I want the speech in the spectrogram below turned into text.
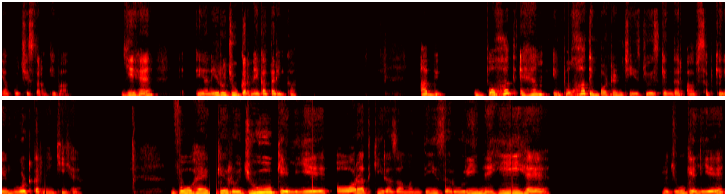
یا کچھ اس طرح کی بات۔ یہ ہے یعنی رجوع کرنے کا طریقہ۔ اب بہت اہم، بہت امپورٹنٹ چیز جو اس کے اندر آپ سب کے لیے نوٹ کرنے کی ہے۔ وہ ہے کہ رجوع کے لیے عورت کی رضامندی ضروری نہیں ہے۔ رجوع کے لیے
